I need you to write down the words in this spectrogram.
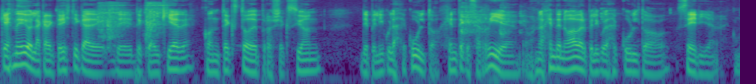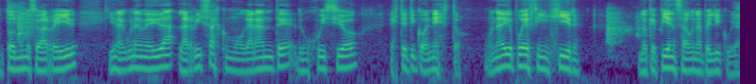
que es medio la característica de, cualquier contexto de proyección de películas de culto. Gente que se ríe. una gente no va a ver películas de culto seria. Como todo el mundo se va a reír y en alguna medida la risa es como garante de un juicio estético honesto. Nadie puede fingir lo que piensa una película.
